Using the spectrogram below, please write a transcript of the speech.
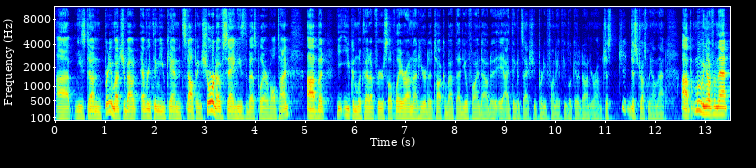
uh, he's done pretty much about everything you can, stopping short of saying he's the best player of all time. Uh, but you can look that up for yourself later. I'm not here to talk about that. You'll find out. I think it's actually pretty funny if you look at it on your own. Just just trust me on that. Uh, but moving on from that,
